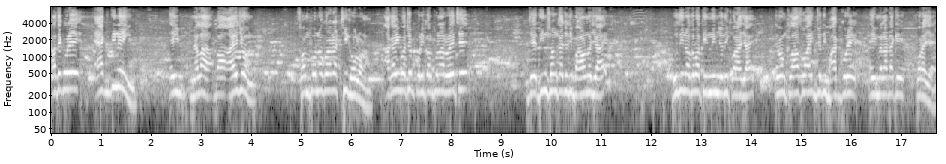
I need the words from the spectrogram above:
তাতে করে একদিনেই এই মেলা বা আয়োজন সম্পন্ন করাটা ঠিক হলো না। আগামী বছর পরিকল্পনা রয়েছে যে দিন সংখ্যা যদি বাড়ানো যায়, দুদিন অথবা তিন দিন যদি করা যায়, এবং ক্লাস ওয়াইজ যদি ভাগ করে এই মেলাটাকে করা যায়।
